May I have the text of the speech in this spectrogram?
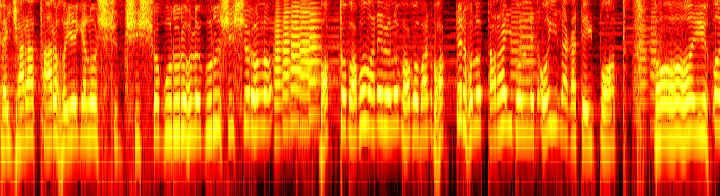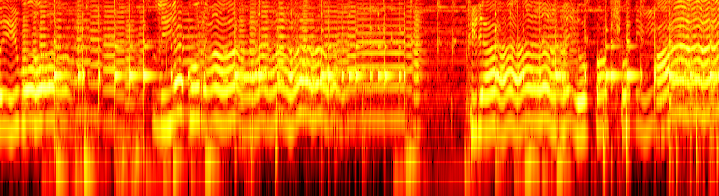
তাই যারা তার হয়ে গেল শিষ্য গুরুর হলো, গুরু শিষ্যর হলো, ভক্ত ভগবানের হলো, ভগবান ভক্তের হলো, তারাই বললেন, ওই জায়গাতেই পথ হই হইব। লিয়া গোরা ফিরায় পাশনি আর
